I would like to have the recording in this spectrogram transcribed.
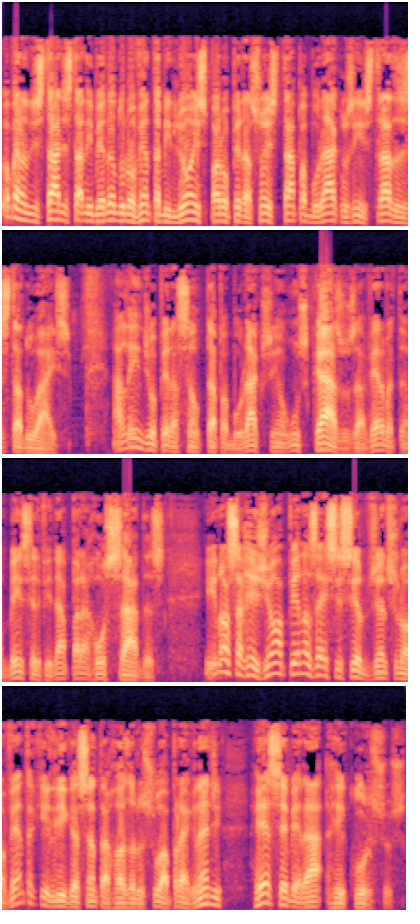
O governo do estado está liberando 90 milhões para operações tapa-buracos em estradas estaduais. Além de operação tapa-buracos, em alguns casos, a verba também servirá para roçadas. Em nossa região, apenas a SC 290, que liga Santa Rosa do Sul à Praia Grande, receberá recursos.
